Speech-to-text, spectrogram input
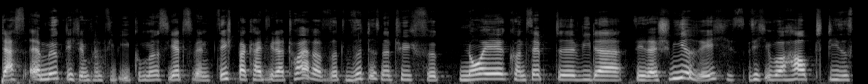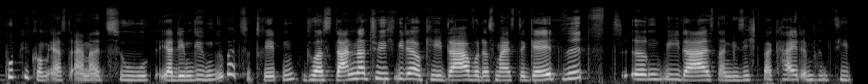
Das ermöglicht im Prinzip E-Commerce. Jetzt, wenn Sichtbarkeit wieder teurer wird, wird es natürlich für neue Konzepte wieder sehr, sehr schwierig, sich überhaupt dieses Publikum erst einmal zu, ja, dem gegenüberzutreten. Du hast dann natürlich wieder, okay, da, wo das meiste Geld sitzt, irgendwie, da ist dann die Sichtbarkeit. Im Prinzip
